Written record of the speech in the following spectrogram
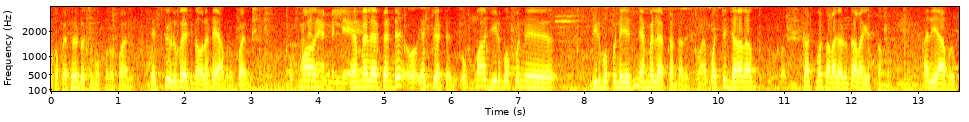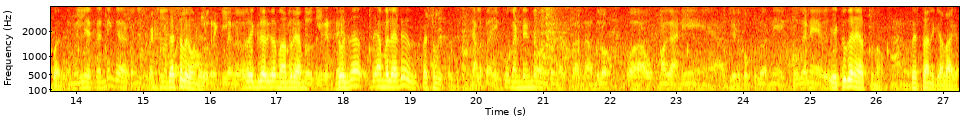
ఒక పెసరట్ వచ్చి ముప్పై రూపాయలు. ఎస్పీ ఉల్లిపాయ అట్టు కావాలంటే యాభై రూపాయలు. ఉప్మా ఎమ్మెల్యే? అట్టు అంటే ఎస్పీ అట్టు అది ఉప్మా జీడిపప్పు జీడిపప్పు నెయ్యి వేసింది ఎమ్మెల్యే అట్టు అంటారు. ఫస్ట్ జనాల కస్టమర్స్ అలాగే అడిగితే అలాగే ఇస్తాం మేము. అది యాభై రూపాయలు. స్పెషల్గా ఉండేది. రెగ్యులర్ రెగ్యులర్గా మేము అందరూ దోశ ఎమ్మెల్యే అంటే స్పెషల్ చాలా ఎక్కువ కంటెంట్ ఉంటుంది అసలు. అందు- అందులో ఉప్మా కానీ జీడిపప్పులు అన్నీ ఎక్కువగానే. ఎక్కువగానే వేస్తున్నాం. ప్రస్తుతానికి అలాగా.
